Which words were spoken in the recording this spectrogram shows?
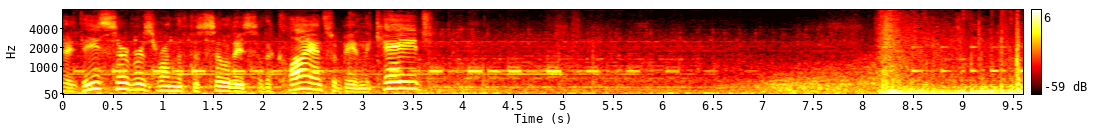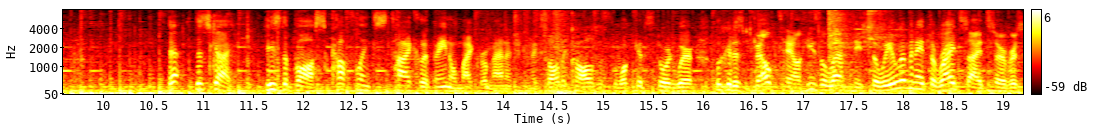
Okay, these servers run the facility, so the clients would be in the cage. Yeah, this guy. He's the boss. Cufflinks, tie clip, anal micromanaging. Makes all the calls as to what gets stored where. Look at his belt tail. He's a lefty. So we eliminate the right side servers.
